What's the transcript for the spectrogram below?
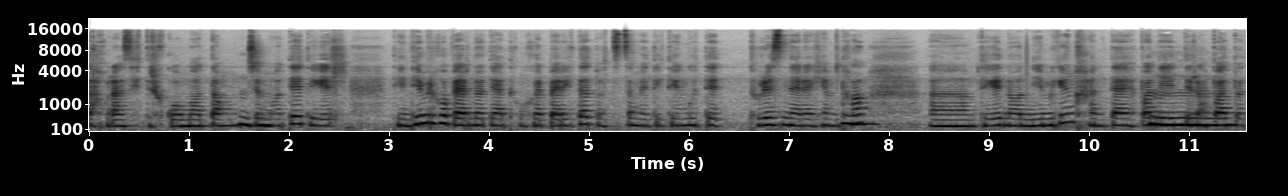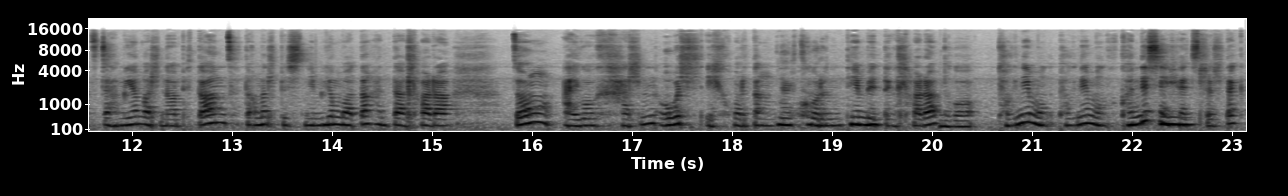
давхраас хэтрэхгүй модон ч юм уу тий тэгэл тийм тиймэрхүү байрнууд яадаг вөхөр баригдаад дуцсан байдаг. Тэнгүүтээ түрээс нь арай хямдхан Аа тэгээд нөгөө нэмгэн хантай Японы Мм. дээр апартууд ч хамгийн гол нөгөө бетон цатгамал биш нэмгэн модон хантай болохоор 100 айгүй хална өвөл их хурдан хөрн тийм байдаг болохоор нөгөө тогны мөнгө тогны мөнгө кондишн их ажилладаг.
